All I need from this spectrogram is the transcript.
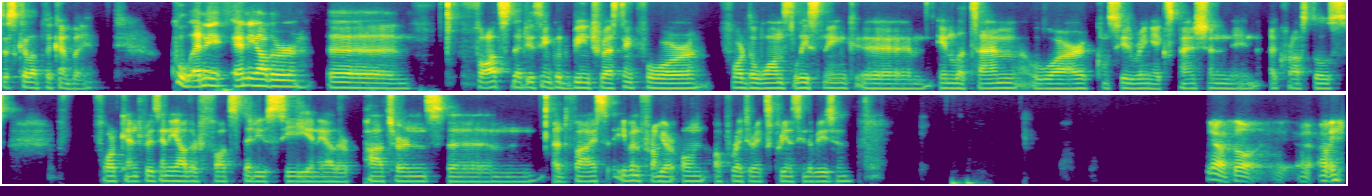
to scale up the company. Cool. Any any other uh, thoughts that you think would be interesting for for the ones listening uh, in Latam who are considering expansion in across those four countries? Any other thoughts that you see? Any other patterns, um, advice, even from your own operator experience in the region? Yeah, so I mean,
